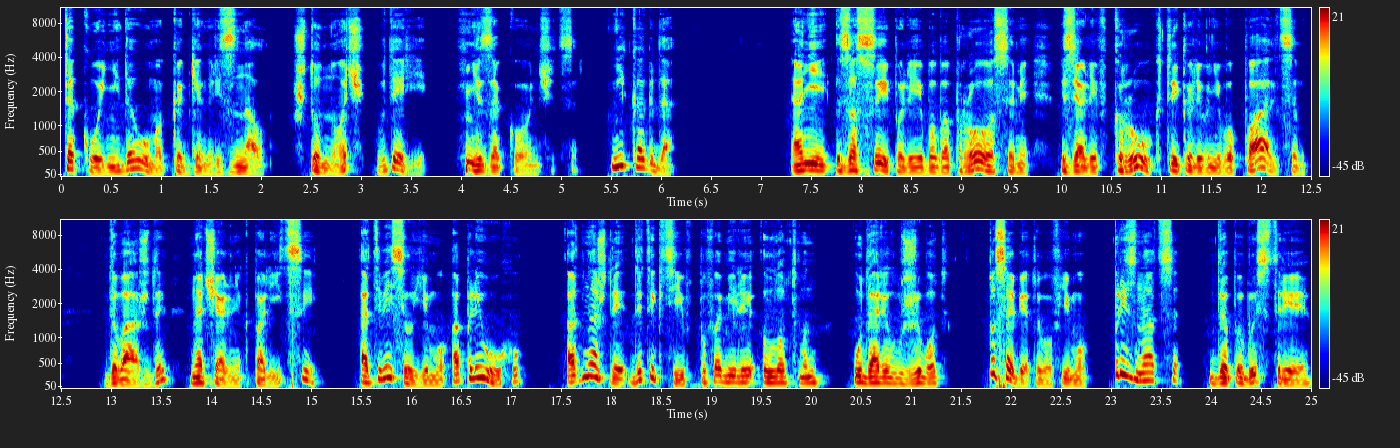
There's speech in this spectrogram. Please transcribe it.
такой недоумок, как Генри, знал, что ночь в Дерри не закончится. Никогда. Они засыпали его вопросами, взяли в круг, тыкали в него пальцем. Дважды начальник полиции отвесил ему оплеуху. Однажды детектив по фамилии Лотман ударил в живот, посоветовав ему признаться, да побыстрее.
